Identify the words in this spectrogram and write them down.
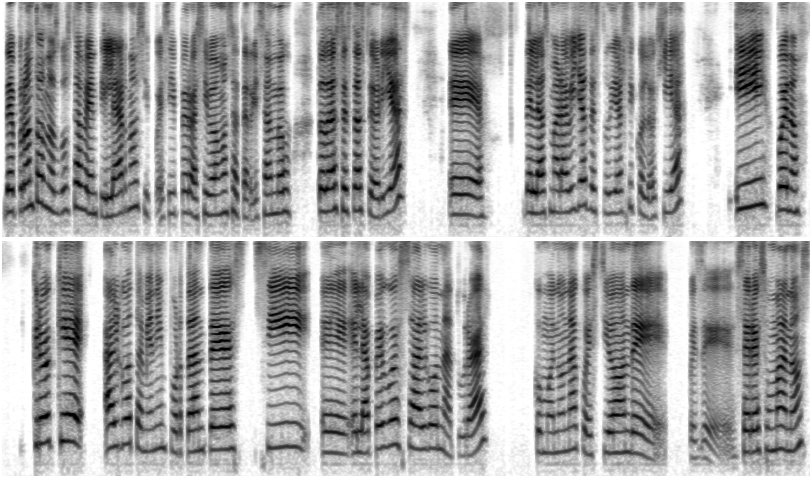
de pronto nos gusta ventilarnos y pues sí, pero así vamos aterrizando todas estas teorías eh, de las maravillas de estudiar psicología. Y bueno, creo que algo también importante es si eh, el apego es algo natural, como en una cuestión de, pues, de seres humanos,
